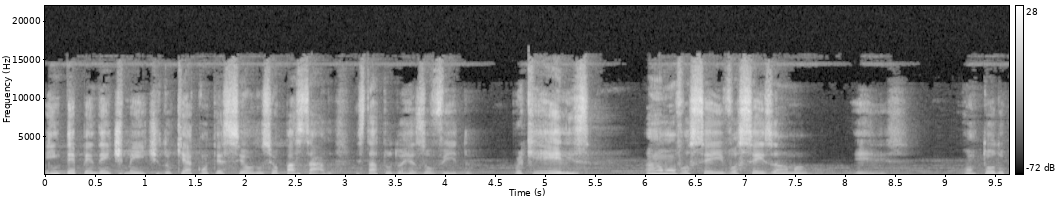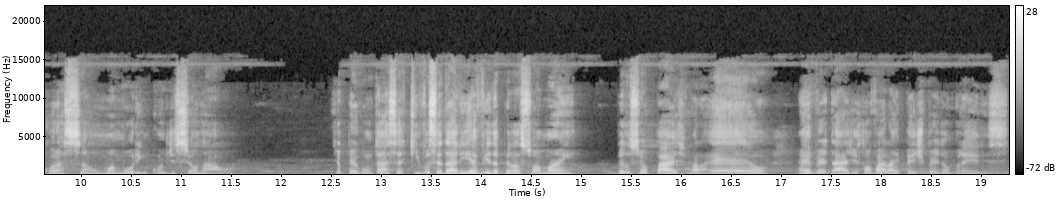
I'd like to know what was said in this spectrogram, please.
independentemente do que aconteceu no seu passado, está tudo resolvido porque eles amam você e vocês amam eles com todo o coração, um amor incondicional. Se eu perguntasse aqui, você daria a vida pela sua mãe, pelo seu pai? Você fala, eu, é verdade, então vai lá e pede perdão para eles.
